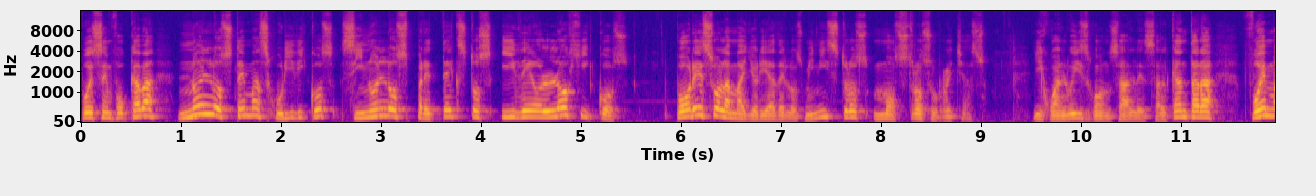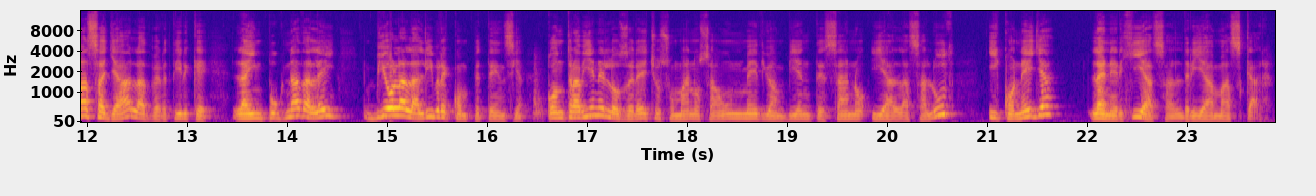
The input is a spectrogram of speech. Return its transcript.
pues se enfocaba no en los temas jurídicos, sino en los pretextos ideológicos por eso la mayoría de los ministros mostró su rechazo. Y Juan Luis González Alcántara fue más allá al advertir que la impugnada ley viola la libre competencia, contraviene los derechos humanos a un medio ambiente sano y a la salud, y con ella la energía saldría más cara.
